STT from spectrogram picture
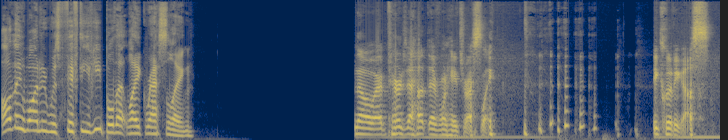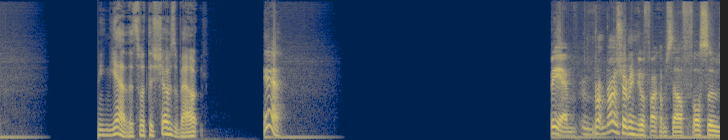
All they wanted was 50 people that like wrestling. No, it turns out everyone hates wrestling, including us. I mean, yeah, that's what this show's about. Yeah. But yeah, Bra- Braun Strowman can go fuck himself. Also,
